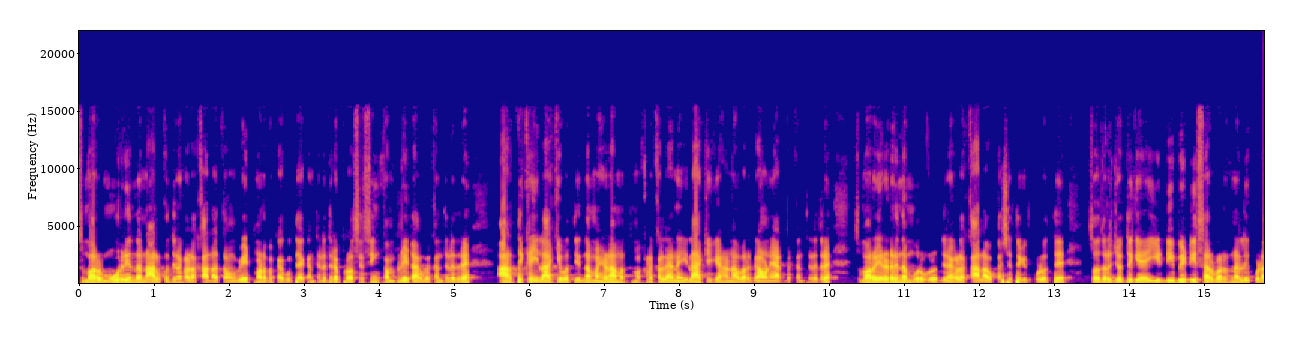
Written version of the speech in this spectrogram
ಸುಮಾರು ಮೂರರಿಂದ ನಾಲ್ಕು ದಿನಗಳ ಕಾಲ ತಾವು ವೇಟ್ ಮಾಡಬೇಕಾಗುತ್ತೆ. ಯಾಕಂತ ಹೇಳಿದ್ರೆ ಪ್ರೊಸೆಸಿಂಗ್ ಕಂಪ್ಲೀಟ್ ಆಗ್ಬೇಕಂತ ಹೇಳಿದ್ರೆ ಆರ್ಥಿಕ ಇಲಾಖೆ ವತಿಯಿಂದ ಮಹಿಳಾ ಮತ್ತು ಮಕ್ಕಳ ಕಲ್ಯಾಣ ಇಲಾಖೆಗೆ ಹಣ ವರ್ಗಾವಣೆ ಆಗ್ಬೇಕಂತ ಹೇಳಿದ್ರೆ ಸುಮಾರು ಎರಡರಿಂದ ಮೂರು ದಿನಗಳ ಕಾಲಾವಕಾಶ ತೆಗೆದುಕೊಳ್ಳುತ್ತೆ. ಸೊ ಅದರ ಜೊತೆಗೆ ಈ ಡಿ ಬಿ ಟಿ ಸರ್ವರ್ನಲ್ಲಿ ಕೂಡ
